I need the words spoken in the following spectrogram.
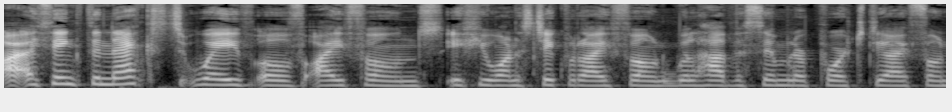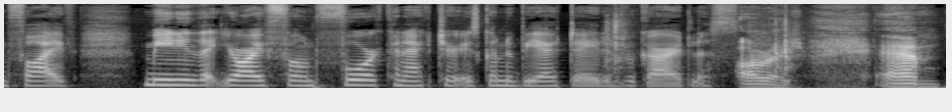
I think the next wave of iPhones, if you want to stick with iPhone, will have a similar port to the iPhone 5, meaning that your iPhone 4 connector is going to be outdated regardless. All right. Um,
